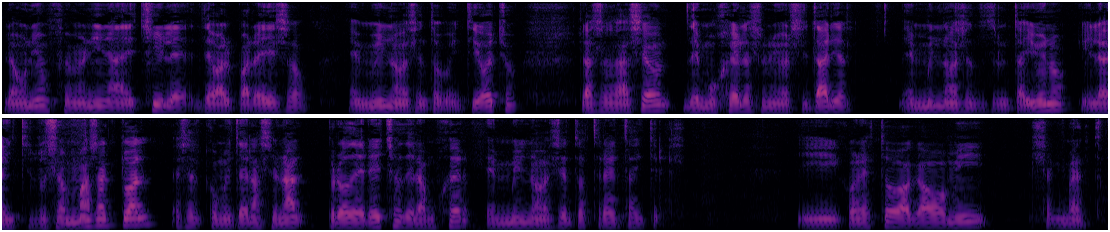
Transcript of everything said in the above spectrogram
la Unión Femenina de Chile de Valparaíso en 1928, la Asociación de Mujeres Universitarias en 1931 y la institución más actual es el Comité Nacional Pro Derechos de la Mujer en 1933. Y con esto acabo mi segmento.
